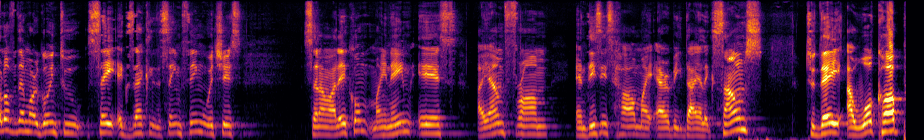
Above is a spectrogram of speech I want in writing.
all of them are going to say exactly the same thing, which is, Salam alaikum, my name is, I am from, and this is how my Arabic dialect sounds. Today I woke up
